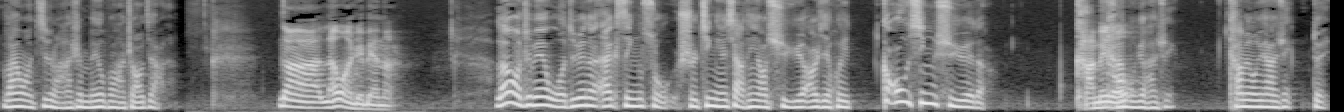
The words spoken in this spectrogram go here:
篮网基本上还是没有办法招架的。那篮网这边呢？篮网这边，我这边的 X 因素是今年夏天要续约，而且会高薪续约的卡梅卡姆隆约翰逊。卡梅隆约翰逊，对，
